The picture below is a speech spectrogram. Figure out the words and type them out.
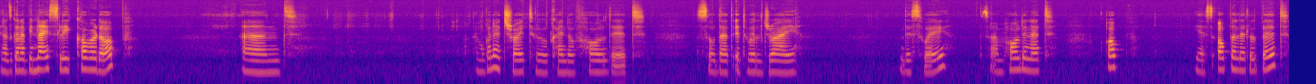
And it's gonna be nicely covered up. And I'm gonna try to kind of hold it so that it will dry this way. So I'm holding it up yes up a little bit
